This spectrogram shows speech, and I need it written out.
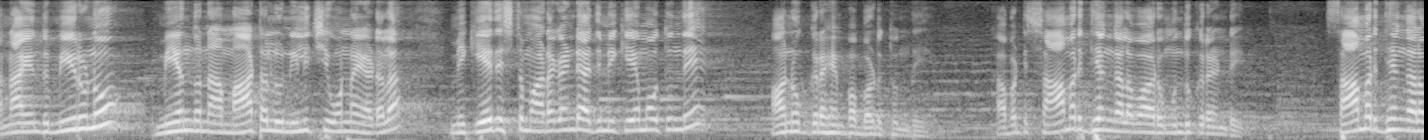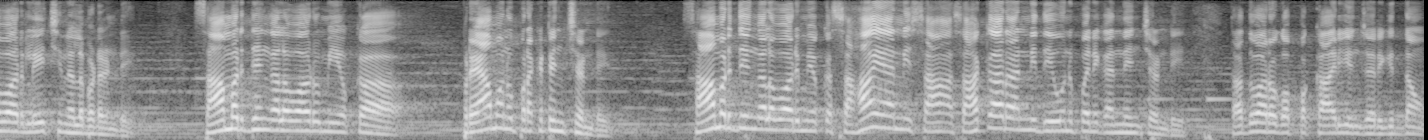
నా ఎందు మీరును మీ ఎందు నా మాటలు నిలిచి ఉన్న ఎడల మీకు ఏది ఇష్టమో అడగండి అది మీకు ఏమవుతుంది అనుగ్రహింపబడుతుంది. కాబట్టి సామర్థ్యం గలవారు ముందుకు రండి. సామర్థ్యం గలవారు లేచి నిలబడండి. సామర్థ్యం గలవారు మీ యొక్క ప్రేమను ప్రకటించండి. సామర్థ్యం గలవారు మీ యొక్క సహాయాన్ని సహకారాన్ని దేవుని పనికి అందించండి. తద్వారా గొప్ప కార్యం జరిగిద్దాం.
